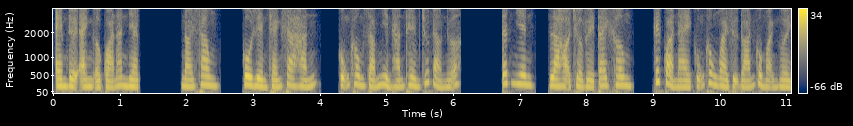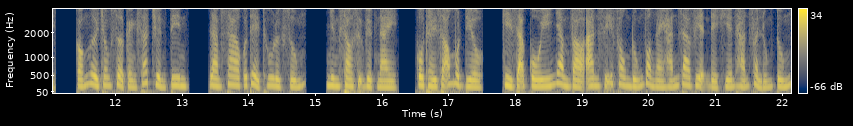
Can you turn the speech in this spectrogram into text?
em đợi anh ở quán ăn nhật nói xong, cô liền tránh xa hắn, cũng không dám nhìn hắn thêm chút nào nữa. Tất nhiên, là họ trở về tay không, kết quả này cũng không ngoài dự đoán của mọi người. Có người trong sở cảnh sát truyền tin, làm sao có thể thu được súng. Nhưng sau sự việc này, cô thấy rõ một điều, kỳ dạ cố ý nhằm vào an dĩ phong đúng vào ngày hắn ra viện để khiến hắn phải lúng túng.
